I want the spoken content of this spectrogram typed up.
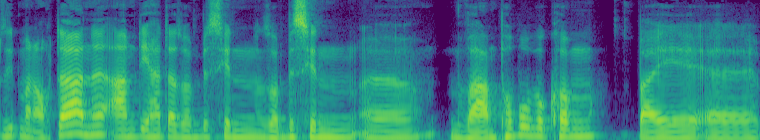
sieht man auch da, ne, AMD hat da so ein bisschen, so ein bisschen äh, warm Popo bekommen bei äh,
